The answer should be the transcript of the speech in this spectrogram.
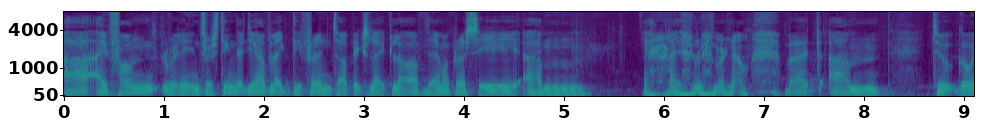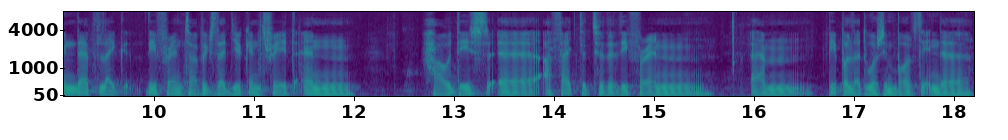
Uh, I found really interesting that you have like different topics like love, democracy. Um, yeah, I don't remember now, but um, to go in depth, like different topics that you can treat and how this uh, affected to the different um, people that was involved in the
